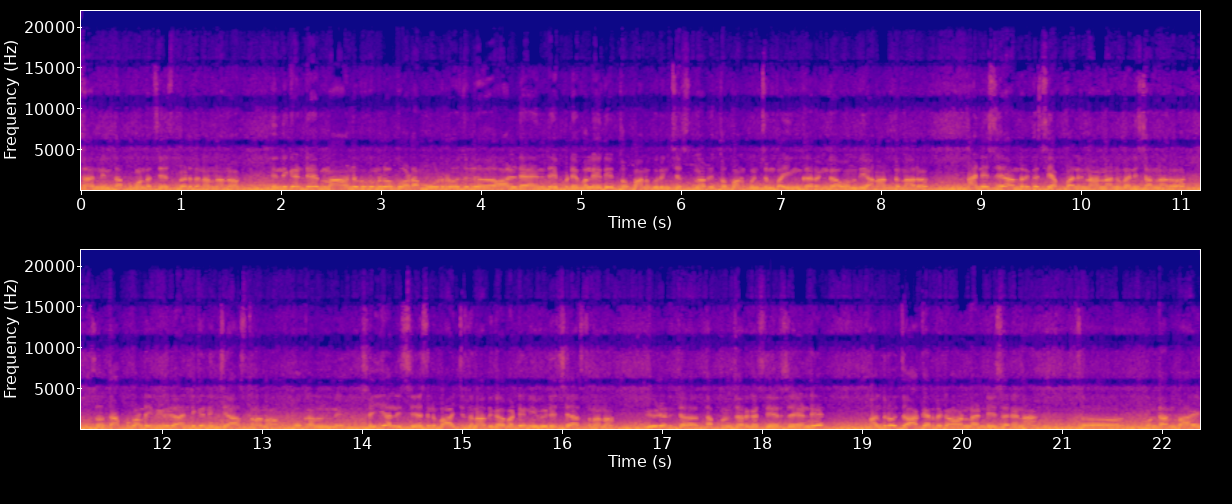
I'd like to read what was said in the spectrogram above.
సార్ నేను తప్పకుండా చేసి పెడతాను అన్నాను ఎందుకంటే మా అనుభవంలో కూడా మూడు రోజులు హాలిడే అయితే ఇప్పుడు ఇవ్వలేదు. తుఫాన్ గురించి ఇస్తున్నారు ఈ తుఫాన్ కొంచెం భయంకరంగా ఉంది అని అంటున్నారు. అనేసి అందరికీ చెప్పాలి నాన్న నువ్వు అనేసి అన్నారు. సో తప్పకుండా ఈ వీడియో అందుకే నేను చేస్తున్నాను. ఒకళ్ళని చెయ్యాలి. చేసిన బాధ్యత నాది కాబట్టి నేను వీడియో చేస్తున్నాను. వీడియోని తప్పనిసరిగా షేర్ చేయండి. అందరూ జాగ్రత్తగా ఉండండి సరేనా? సో ఉంటాను. బాయ్.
